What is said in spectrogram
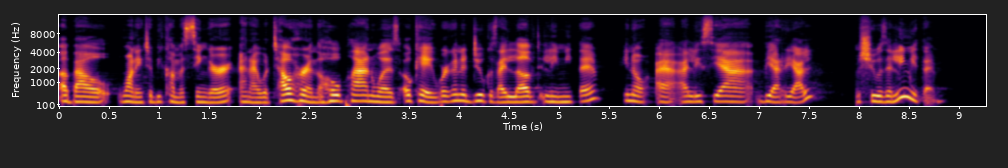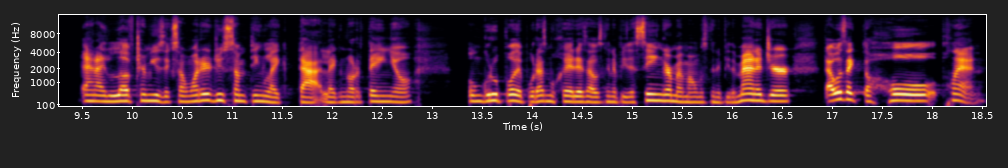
about wanting to become a singer. And I would tell her, and the whole plan was okay, we're going to do, because I loved Limite, you know, Alicia Villarreal. She was in Limite and I loved her music. So I wanted to do something like that, like norteño, un grupo de puras mujeres. I was going to be the singer. My mom was going to be the manager. That was like the whole plan.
